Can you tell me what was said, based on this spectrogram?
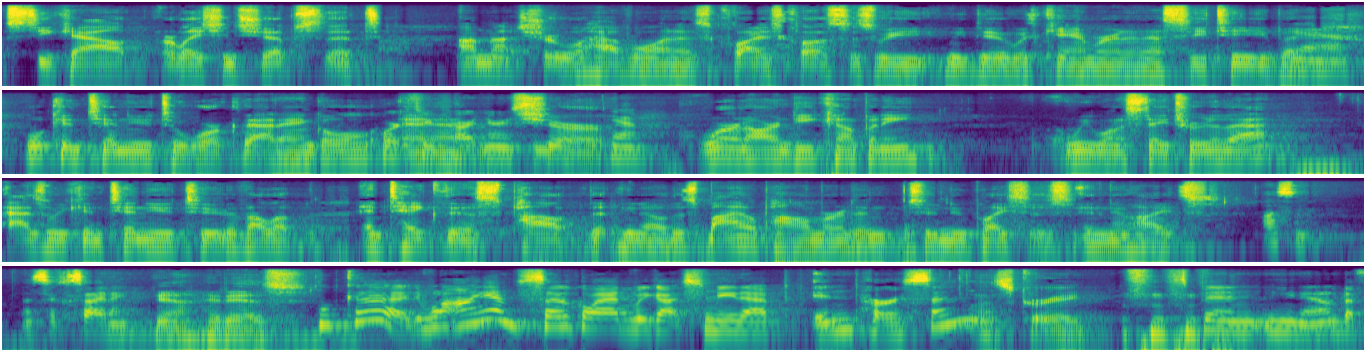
seek out relationships that I'm not sure we'll have one as quite as close as we, we do with Cameron and SCT, but Yeah. we'll continue to work that angle. Work through and- partners and- Sure. yeah. We're an R&D company. We want to stay true to that as we continue to develop and take this, pol- you know, this biopolymer to, to new places in new heights. Awesome. That's exciting. Yeah, it is. Well, good. Well, I am so glad we got to meet up in person. That's great. It's been, you know, the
